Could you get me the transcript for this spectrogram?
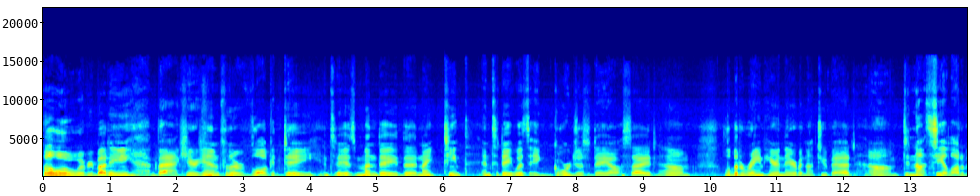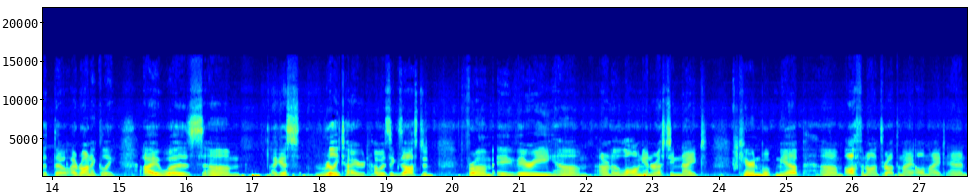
Hello everybody, back here again for another vlog a day, and today is Monday the 19th, and today was a gorgeous day outside. Um, a little bit of rain here and there, but not too bad. Um, did not see a lot of it though, ironically. I was, um, I guess, really tired. I was exhausted from a very, um, I don't know, long, interesting night. Karen woke me up um, off and on throughout the night, all night. And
